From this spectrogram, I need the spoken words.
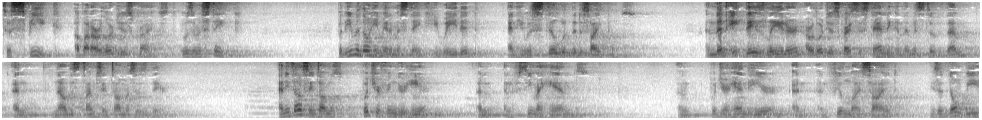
to speak about our Lord Jesus Christ. It was a mistake. But even though he made a mistake, he waited and he was still with the disciples. And then eight days later, our Lord Jesus Christ is standing in the midst of them, and now this time St. Thomas is there. And he tells St. Thomas, put your finger here and, and see my hands, and put your hand here and, and feel my side. He said, don't be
